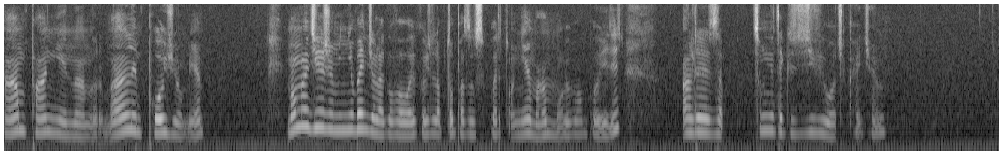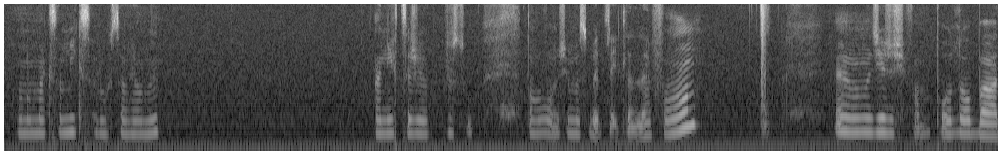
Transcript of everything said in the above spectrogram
kampanię na normalnym poziomie. Mam nadzieję, że mi nie będzie lagowało jakoś laptopa za super, to nie mam, mogę wam powiedzieć, ale za, co mnie tak zdziwiło, czekajcie. Mam maxa mixer ustawiony, a nie chcę, żeby po prostu o, włączymy sobie tutaj telefon. E, Mam nadzieję, że się Wam podoba,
